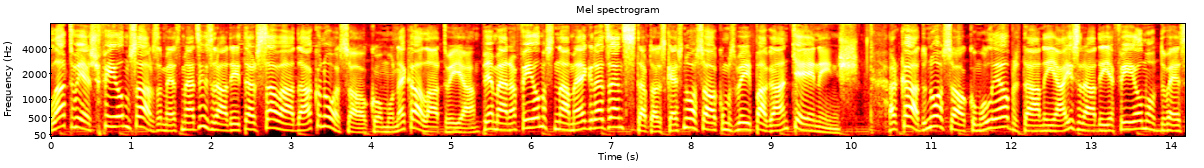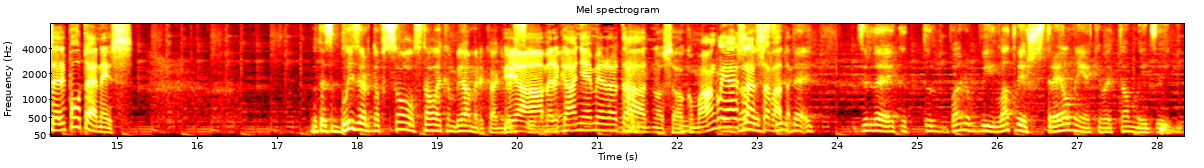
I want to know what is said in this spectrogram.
Latviešu filmas ārzemēs mēdz izrādīt ar savādāku nosaukumu nekā Latvijā. Piemēram, filmas Nāmēga redzens starptautiskais nosaukums bija Pagānu ķēniņš. Ar kādu nosaukumu Lielbritānijā izrādīja filmu Dvēseli putenis? Nu, tas Blizzard of Souls tā laikam bija amerikāņu. Versija, Jā, amerikāņiem ir tāda nosaukuma. Anglijā izrādās savādāk. Dzirdēju, dzirdēju, ka tur vai nu bija latviešu strēlnieki vai tam līdzīgi.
